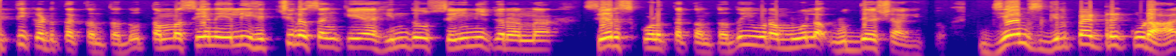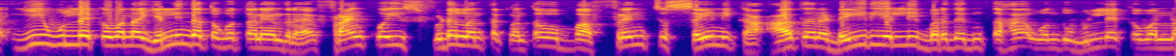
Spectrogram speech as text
ಎತ್ತಿ ಕಟ್ಟತಕ್ಕಂಥದ್ದು, ತಮ್ಮ ಸೇನೆಯಲ್ಲಿ ಹೆಚ್ಚಿನ ಸಂಖ್ಯೆಯ ಹಿಂದೂ ಸೈನಿಕರನ್ನ ಸೇರಿಸ್ಕೊಳ್ತಕ್ಕಂಥದ್ದು ಇವರ ಮೂಲ ಉದ್ದೇಶ ಆಗಿತ್ತು. ಜೇಮ್ಸ್ ಗಿರ್ಪ್ಯಾಟ್ರಿಕ್ ಕೂಡ ಈ ಉಲ್ಲೇಖವನ್ನ ಎಲ್ಲಿಂದ ತಗೋತಾನೆ ಅಂದ್ರೆ ಫ್ರಾಂಕೋಯಿಸ್ ಫಿಡಲ್ ಅಂತಕ್ಕಂಥ ಒಬ್ಬ ಫ್ರೆಂಚ್ ಸೈನಿಕ, ಆತನ ಡೈರಿಯಲ್ಲಿ ಬರೆದಂತಹ ಒಂದು ಉಲ್ಲೇಖವನ್ನ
